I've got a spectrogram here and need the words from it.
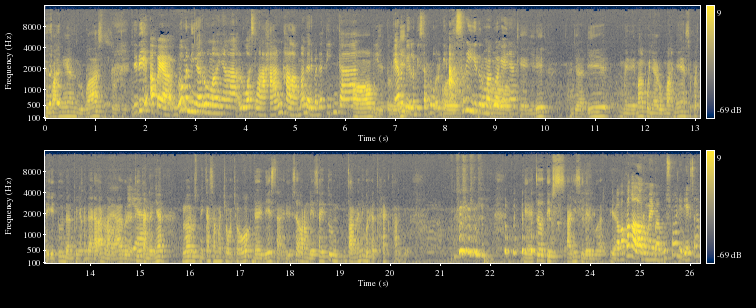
rumahnya yang luas tuh, tuh. Jadi apa ya? Gue mendingan rumahnya luas lahan, halaman daripada tingkat. Oh, gitu. begitu. Kayak Jadi- lebih lebih seru, lebih Oh. asri gitu rumah gue Oh, kayaknya. oke jadi jadi minimal punya rumahnya yang seperti itu dan punya kendaraan lah ya berarti Iya. tandanya lo harus nikah sama cowok-cowok dari desa desa orang desa itu tanahnya berhektar-hektar ya ya itu tips aja sih dari gua. Ya. apa-apa kalau rumahnya bagus mah di desa.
